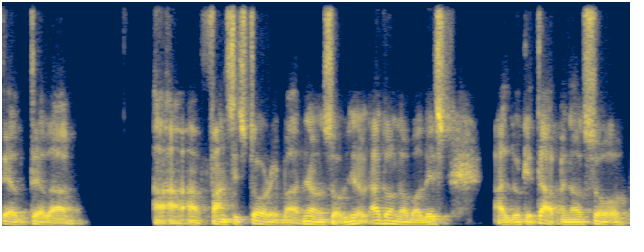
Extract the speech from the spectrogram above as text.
tell tell a, a, a fancy story about you know. So I don't know about this. I'll look it up, and also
